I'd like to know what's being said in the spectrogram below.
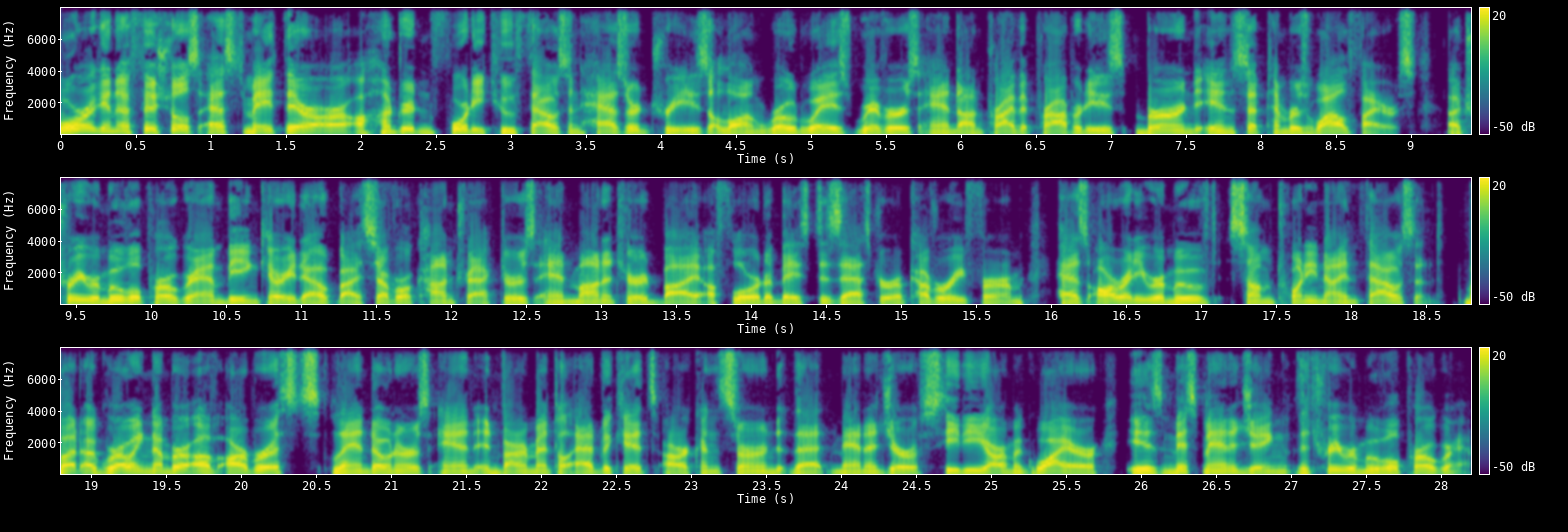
Oregon officials estimate there are 142,000 hazard trees along roadways, rivers, and on private properties burned in September's wildfires. A tree removal program being carried out by several contractors and monitored by a Florida based disaster recovery firm has already removed some 29,000. But a growing number of arborists, landowners, and environmental advocates are concerned that manager CDR Maguire is mismanaging the tree removal program.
